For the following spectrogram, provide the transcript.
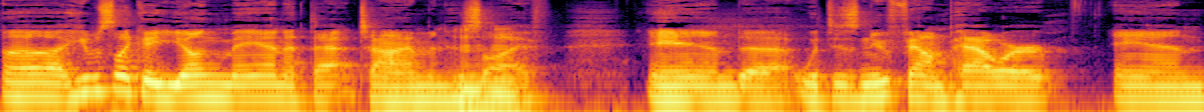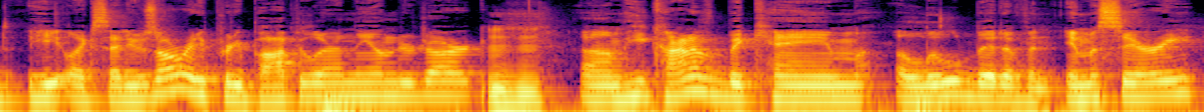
uh, he was like a young man at that time in his life, and uh, with his newfound power, and he like I said he was already pretty popular in the Underdark. Um, he kind of became a little bit of an emissary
